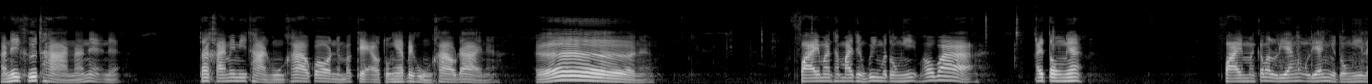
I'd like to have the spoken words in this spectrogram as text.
อันนี้คือฐานนะเนี่ยเนี่ยถ้าใครไม่มีฐานหุงข้าวก็เนี่ยมาแกะเอาตรงนี้ไปหุงข้าวได้นะเออเนี่ยไฟมันทำไมถึงวิ่งมาตรงนี้ เพราะว่าไอ้ตรงเนี้ยไฟมันก็มาเลี้ยงเลี้ยงอยู่ตรงนี้แหละ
